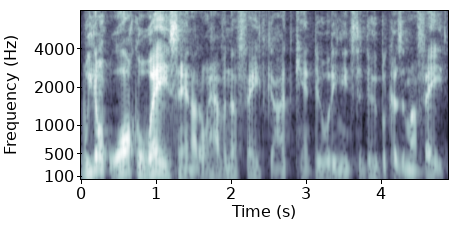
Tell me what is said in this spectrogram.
we don't walk away saying, I don't have enough faith. God can't do what he needs to do because of my faith.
